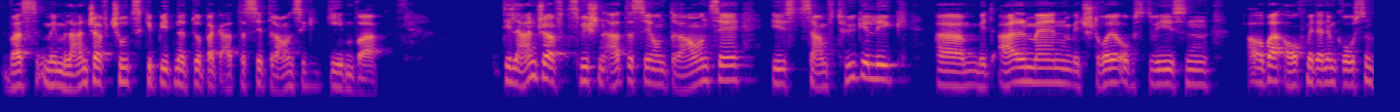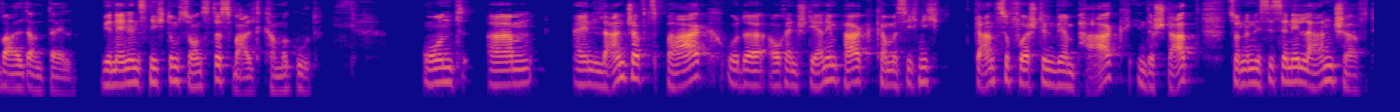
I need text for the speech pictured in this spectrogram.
was mit dem Landschaftsschutzgebiet Naturpark Attersee Traunsee gegeben war. Die Landschaft zwischen Attersee und Traunsee ist sanft hügelig, äh, mit Almen, mit Streuobstwiesen, aber auch mit einem großen Waldanteil. Wir nennen es nicht umsonst das Waldkammergut. Und ähm, ein Landschaftspark oder auch ein Sternenpark kann man sich nicht ganz so vorstellen wie ein Park in der Stadt, sondern es ist eine Landschaft,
